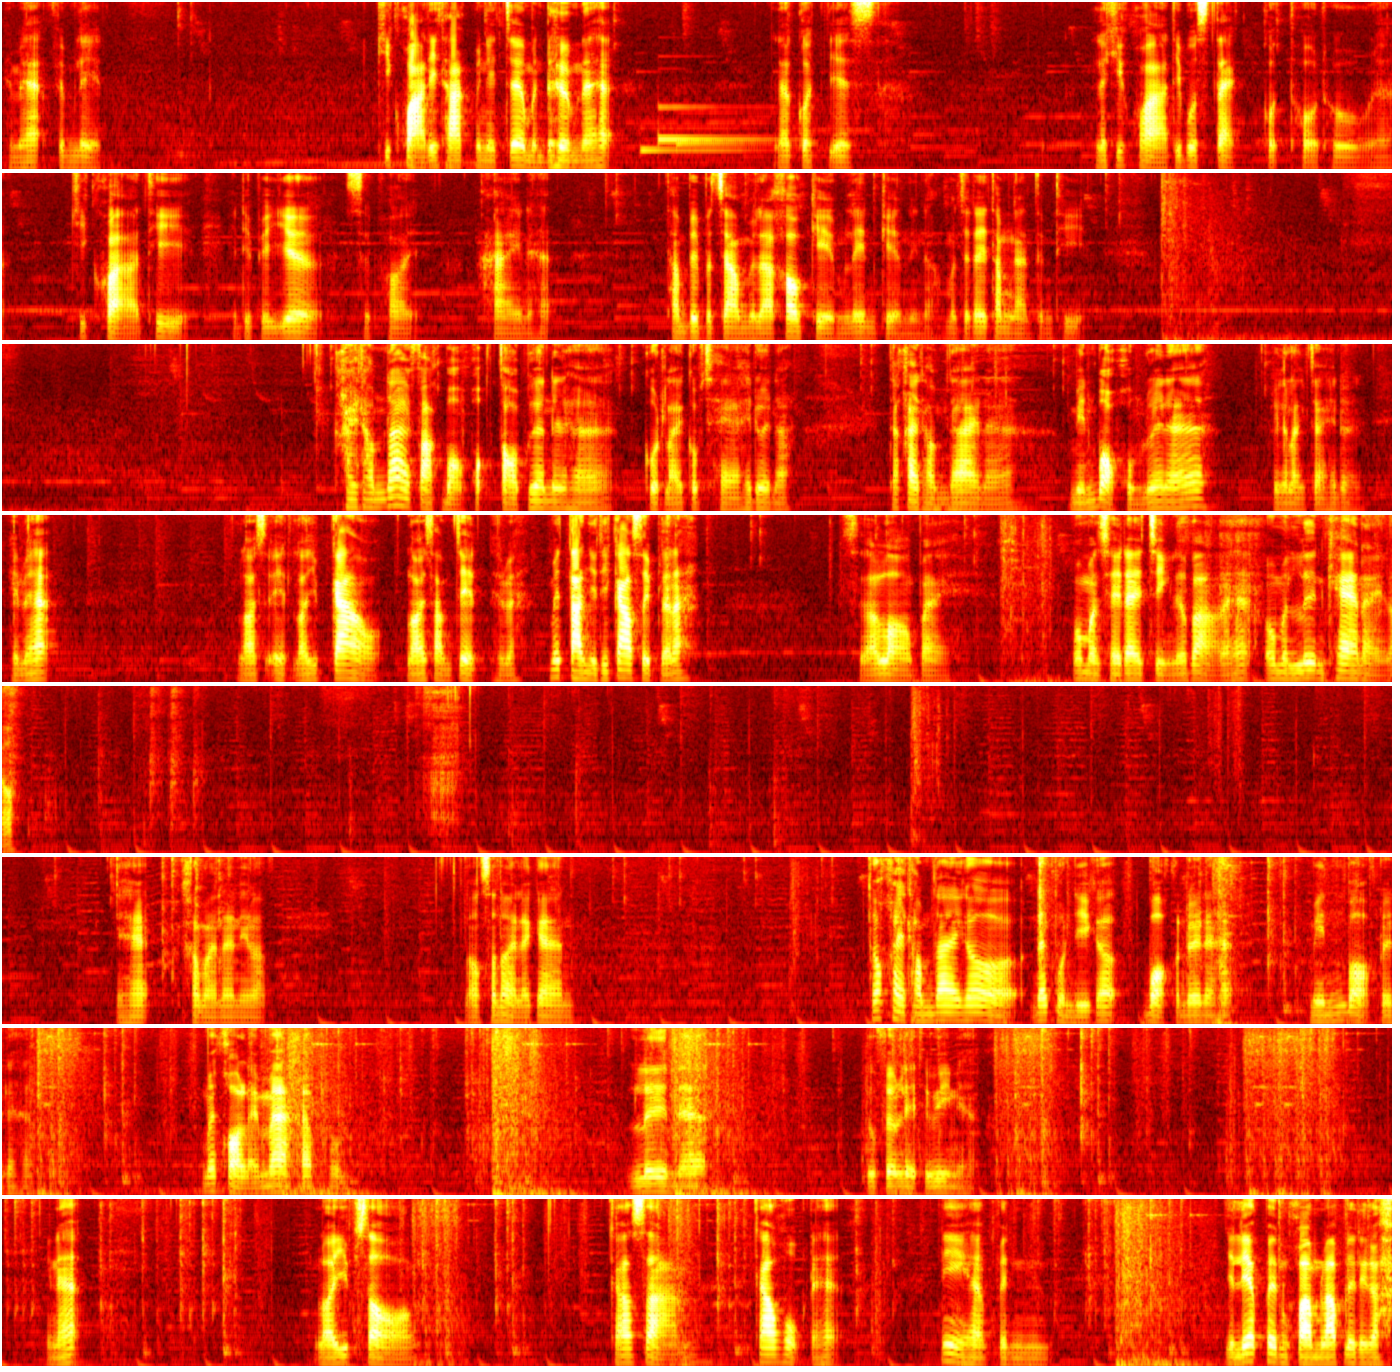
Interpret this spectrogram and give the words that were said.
เห็นไหมฮะเฟมเรทคลิกขวาที่ทัก Manager เหมือนเดิมนะฮะ แล้วกด yes และคลิกขวาที่ Bootstack กด total นะฮะคลิกขวาที่ edit player support high นะฮะทำเป็นประจำเวลาเข้าเกมเล่นเกมนี้นะ มันจะได้ทำงานเต็มที่ ใครทำได้ฝากบอกต่อเพื่อนด้วยนะฮะ กดไลค์กดแชร์ให้ด้วยนะ ถ้าใครทำได้นะ เม้นบอกผมด้วยนะ เป็นกำลังใจให้ด้วย เห็นไหมฮะร้อยสิบเอ็ดร้อยยี่สิบเก้าร้อยสามเจ็ดเห็นไหมไม่ตันอยู่ที่เก้าสิบแล้วนะ แล้วลองไป ว่ามันใช้ได้จริงหรือเปล่านะฮะว่ามันลื่นแค่ไหนเนาะนะฮะเข้ามาหน้านี้แล้วลองสักหน่อยแล้วกันก็ใครทำได้ก็ได้ผลดีก็บอกกันด้วยนะฮะเม้นบอกด้วยนะครับ ไม่ขออะไรมากครับผม ลื่นนะฮะ ดูเฟรมเรทที่วิ่งนะฮะเห็นนะฮะร้อยยี่สิบสองเก้าสามเก้าหกนะฮะ นี่ครับเป็น อย่าเรียกเป็นความลับเลยดีกว่า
